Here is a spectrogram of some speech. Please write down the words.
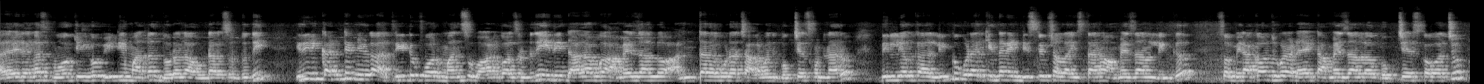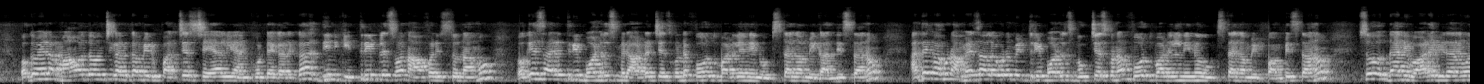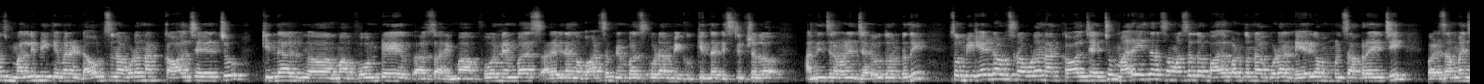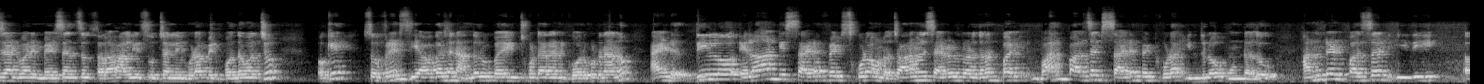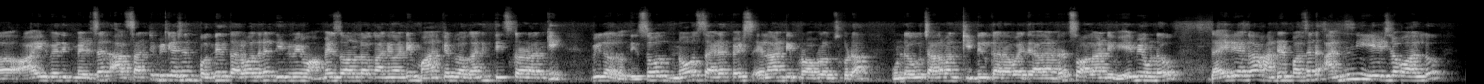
అదేవిధంగా స్మోకింగ్ వీటికి మాత్రం దూరంగా ఉండాల్సి ఉంటుంది. ఇది కంటిన్యూగా త్రీ టు ఫోర్ మంత్స్ వాడుకోవాల్సి ఉంటుంది. ఇది దాదాపుగా అమెజాన్లో అంతా కూడా చాలా మంది బుక్ చేసుకుంటున్నారు. దీని యొక్క లింక్ కూడా కింద నేను డిస్క్రిప్షన్లో ఇస్తాను అమెజాన్ లింక్. సో మీరు అకౌంట్ కూడా డైరెక్ట్ అమెజాన్లో బుక్ చేసుకోవచ్చు. ఒకవేళ మా వద్ద నుంచి కనుక మీరు పర్చేస్ చేయాలి అనుకుంటే కనుక దీనికి త్రీ ప్లస్ వన్ ఆఫర్ ఇస్తున్నాము. ఒకేసారి త్రీ బాటిల్స్ మీరు ఆర్డర్ చేసుకుంటే ఫోర్త్ బాటిల్ నేను ఉచితంగా మీకు అందిస్తాను. అంతేకాకుండా అమెజాన్లో కూడా మీరు త్రీ బాటిల్స్ బుక్ చేసుకున్నా ఫోర్త్ బాటిల్ నేను ఉచితంగా మీకు పంపిస్తాను. సో దాన్ని వాడే విధానం గురించి మళ్ళీ మీకు ఏమైనా డౌట్స్ ఉన్నా కూడా నాకు కాల్ చేయొచ్చు. కింద మా మా ఫోన్ పే సారీ మా ఫోన్ నెంబర్స్ అదేవిధంగా వాట్సాప్ నెంబర్స్ కూడా మీకు కింద డిస్క్రిప్షన్లో అందించడం అనేది జరుగుతుంటుంది సో మీకు ఏ డౌట్స్ ఉన్నా కూడా నాకు కాల్ చేయొచ్చు. మరే ఇతర సమస్యలతో బాధపడుతున్నా కూడా నేరుగా మమ్మల్ని సంప్రదించి వాటికి సంబంధించినటువంటి మెడిసిన్స్ సలహాలని సూచనలు కూడా మీరు పొందవచ్చు. ఓకే సో ఫ్రెండ్స్ ఈ అవకాశాన్ని అందరూ ఉపయోగించుకుంటారని కోరుకుంటున్నాను. అండ్ దీనిలో ఎలాంటి సైడ్ ఎఫెక్ట్స్ కూడా ఉండవు. చాలా మంది సైడ్ ఎఫెక్ట్ పడుతున్నారు but one percent side effect కూడా ఇందులో ఉండదు. హండ్రెడ్ పర్సెంట్ ఇది ఆయుర్వేదిక్ మెడిసిన్ ఆ సర్టిఫికేషన్ పొందిన తర్వాతనే దీన్ని మేము అమెజాన్లో కానివ్వండి మార్కెట్లో కానీ తీసుకురావడానికి వీలవుతుంది. సో నో సైడ్ ఎఫెక్ట్స్ ఎలాంటి ప్రాబ్లమ్స్ కూడా ఉండవు. చాలా మంది కిడ్నీలు ఖరాబ్ అయితే అలా అంటారు. సో అలాంటివి ఏమీ ఉండవు. ధైర్యంగా హండ్రెడ్ పర్సెంట్ అన్ని ఏజ్లో వాళ్ళు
